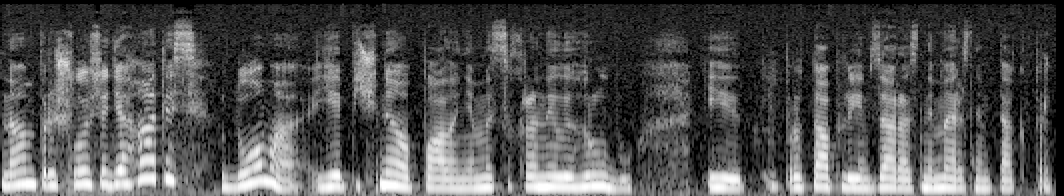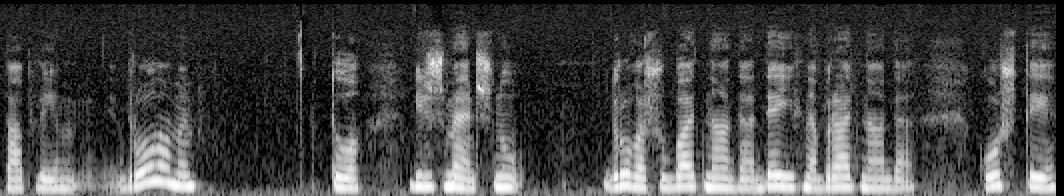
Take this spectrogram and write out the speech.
нам прийшлося одягатись. Вдома є пічне опалення, ми зберігали грубу і протаплюємо зараз, не мерзнемо так, протаплюємо дровами, то більш-менш ну, дрова шубати треба, де їх набрати треба, кошти.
